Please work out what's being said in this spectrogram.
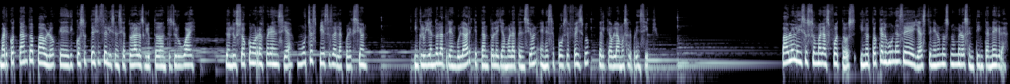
marcó tanto a Pablo que dedicó su tesis de licenciatura a los Glyptodontes de Uruguay, donde usó como referencia muchas piezas de la colección, incluyendo la triangular que tanto le llamó la atención en ese post de Facebook del que hablamos al principio. Pablo le hizo suma a las fotos y notó que algunas de ellas tenían unos números en tinta negra.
